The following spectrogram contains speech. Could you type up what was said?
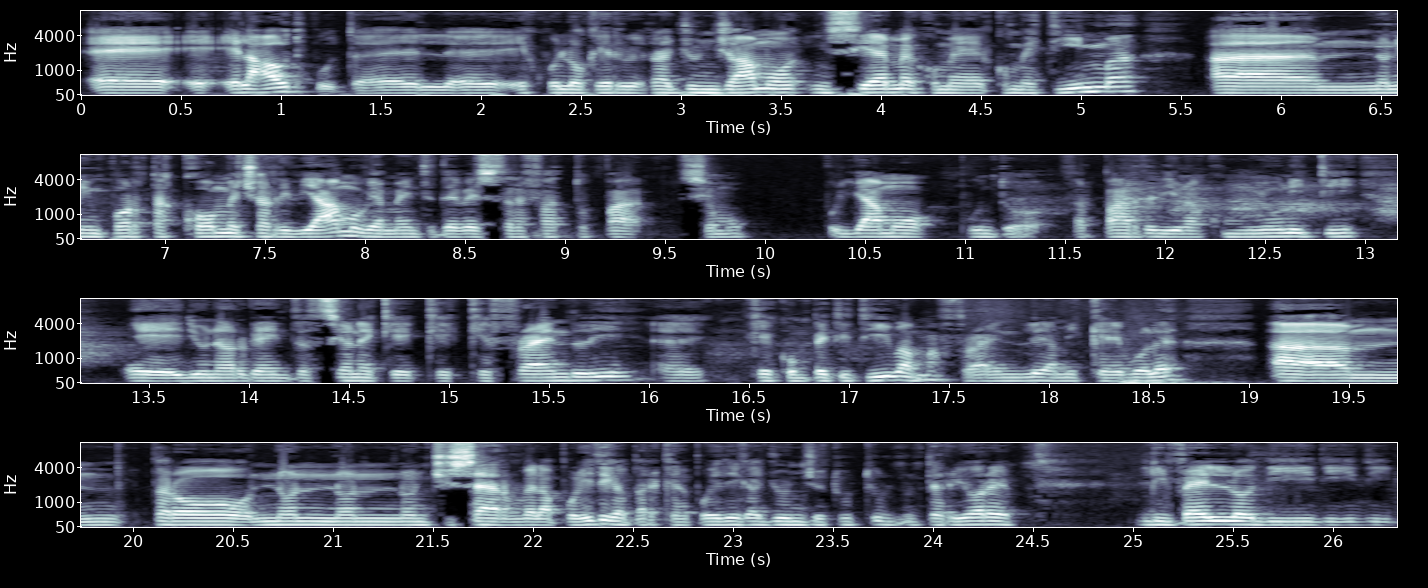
è, è, è l'output, è, quello che raggiungiamo insieme come, come team, uh, non importa come ci arriviamo, ovviamente deve essere fatto, pa- siamo, vogliamo appunto far parte di una community e di un'organizzazione che, che, che è friendly, eh, che è competitiva ma friendly, amichevole um, però non, non, non, ci serve la politica perché la politica aggiunge tutto un ulteriore livello di, di, di,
